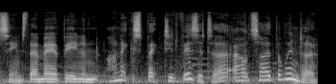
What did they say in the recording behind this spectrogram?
It seems there may have been an unexpected visitor outside the window.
